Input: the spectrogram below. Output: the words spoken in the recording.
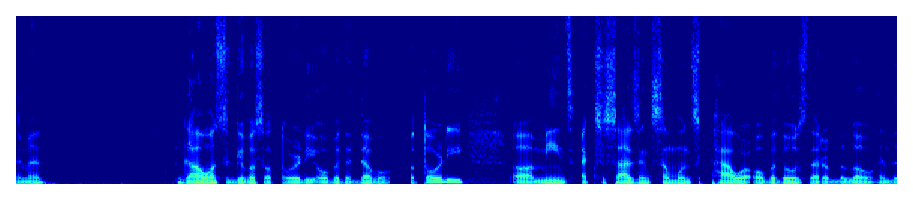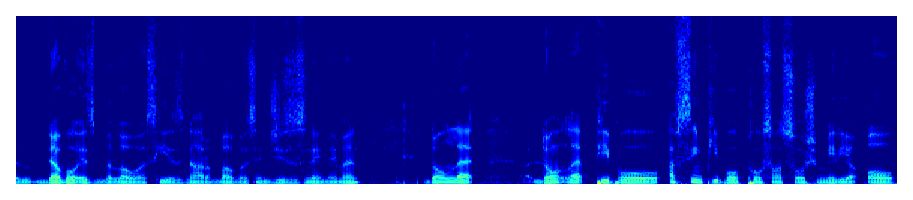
Amen. God wants to give us authority over the devil. Authority uh, means exercising someone's power over those that are below, and the devil is below us. He is not above us. In Jesus' name, Amen. Don't let don't let people i've seen people post on social media oh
